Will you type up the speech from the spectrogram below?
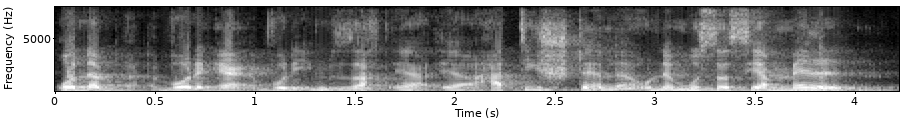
Und dann wurde, er, wurde ihm gesagt, er, er hat die Stelle und er muss das ja melden.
